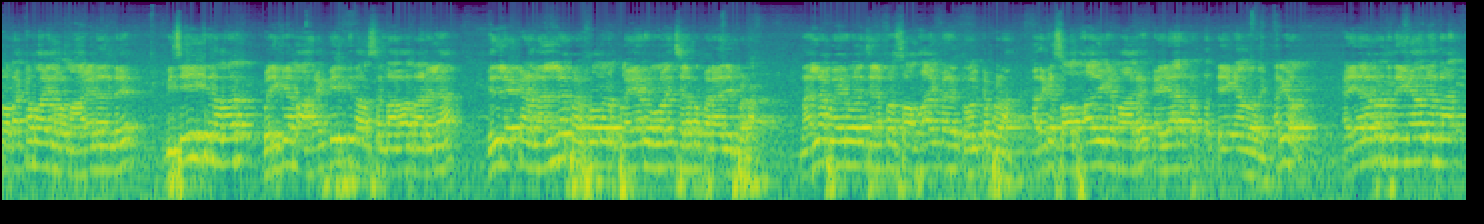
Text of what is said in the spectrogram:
തുടക്കമായി നമ്മൾ മാറേണ്ടതുണ്ട്. വിജയിക്കുന്നവർ ഒരിക്കലും അഹങ്കരിക്കുന്ന അവസ്ഥ ഉണ്ടാവാൻ പാടില്ല. ഇതിലൊക്കെയാണ് നല്ല പെർഫോമർ പ്ലെയർ പോലും ചിലപ്പോൾ പരാജയപ്പെടാം. നല്ല പ്ലെയർ പോലും ചിലപ്പോൾ സ്വാഭാവികമായി തോൽക്കപ്പെടാം. അതൊക്കെ സ്വാഭാവികമാണ്. കയ്യാലപ്പുറത്തെ തേങ്ങ എന്ന് പറയും. അറിയോ? കയ്യാലപ്പുറത്തെ തേങ്ങ എന്ന് എന്താ?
